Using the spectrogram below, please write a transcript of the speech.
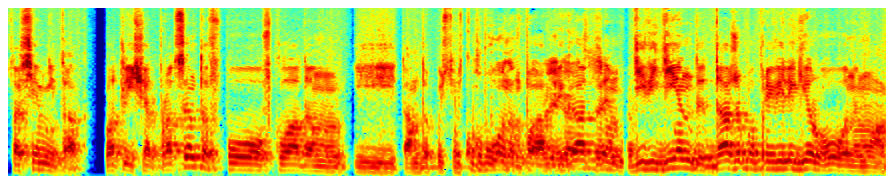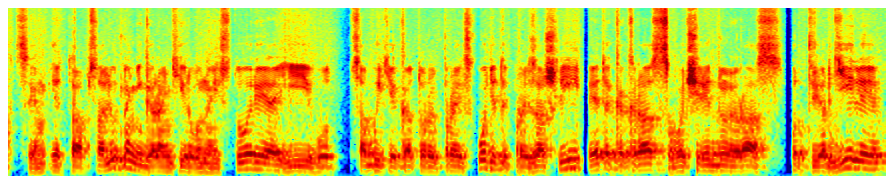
Совсем не так. В отличие от процентов по вкладам и, там, допустим, купонов, Купонов по по облигациям, дивиденды даже по привилегированным акциям – это абсолютно не гарантированная история. И вот события, которые происходят и произошли, это как раз в очередной раз подтвердили,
